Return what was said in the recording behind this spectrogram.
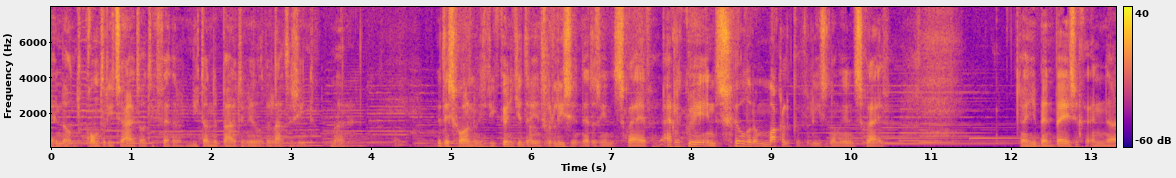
En dan komt er iets uit wat ik verder niet aan de buitenwereld wil laten zien. Maar het is gewoon, je kunt je erin verliezen, net als in het schrijven. Eigenlijk kun je in het schilderen makkelijker verliezen dan in het schrijven. Ja, je bent bezig en uh,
